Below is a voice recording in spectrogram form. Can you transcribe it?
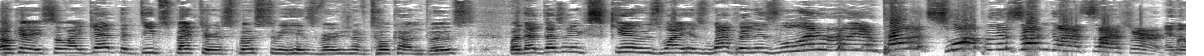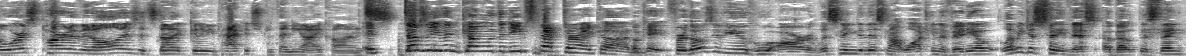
Okay, so I get that Deep Specter is supposed to be his version of Tokon Boost, but that doesn't excuse why his weapon is literally a palette swap of the Sunglass Slasher! And the worst part of it all is it's not going to be packaged with any icons. it doesn't even come with the Deep Specter icon! Okay, for those of you who are listening to this, not watching the video, let me just say this about this thing.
